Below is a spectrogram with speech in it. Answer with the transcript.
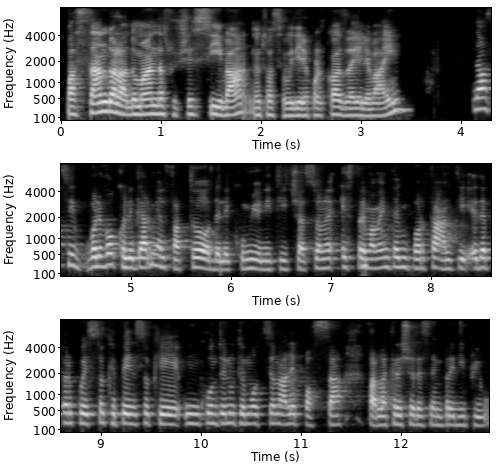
Passando alla domanda successiva, non so se vuoi dire qualcosa, Ele, vai. No, sì, volevo collegarmi al fatto delle community, cioè sono estremamente importanti ed è per questo che penso che un contenuto emozionale possa farla crescere sempre di più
